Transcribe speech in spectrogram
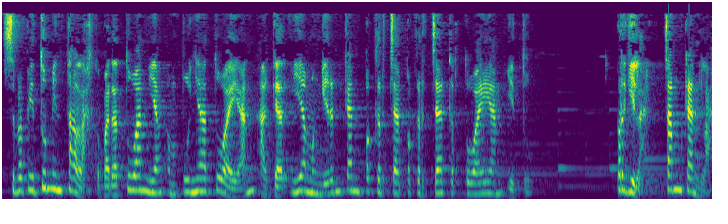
Sebab itu mintalah kepada Tuhan yang empunya tuayan agar ia mengirimkan pekerja-pekerja ke tuayan itu. Pergilah, camkanlah,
